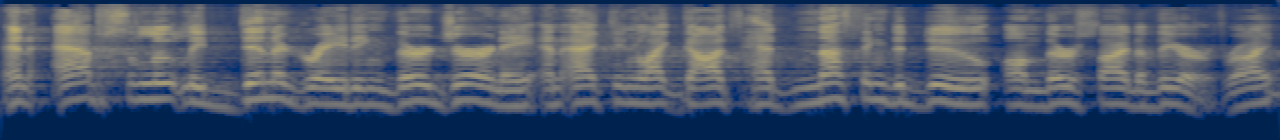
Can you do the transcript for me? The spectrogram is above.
and absolutely denigrating their journey and acting like God's had nothing to do on their side of the earth, right?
